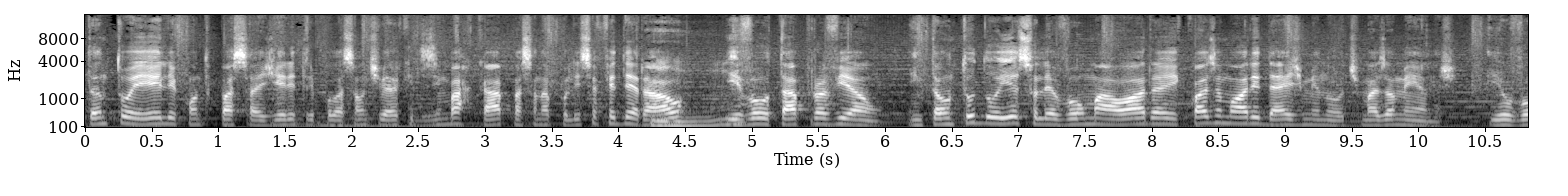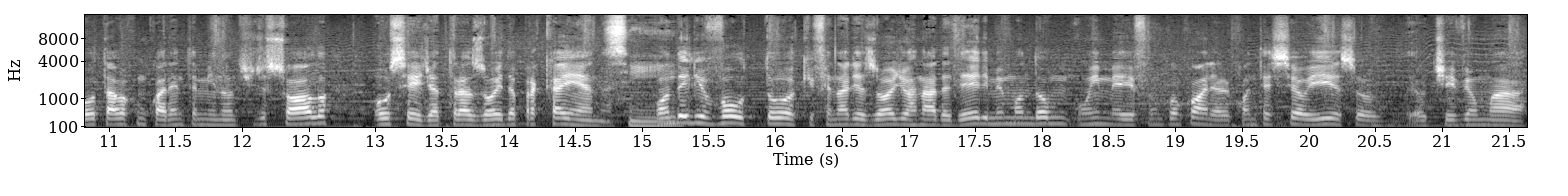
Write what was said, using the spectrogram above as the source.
tanto ele quanto o passageiro e tripulação tiveram que desembarcar, passar na Polícia Federal e voltar pro avião. Então tudo isso levou uma hora e quase uma hora e dez minutos, mais ou menos. E o voo tava com 40 minutos de solo, ou seja, atrasou a ida para Cayena. Sim. Quando ele voltou, que finalizou a jornada dele, me mandou um e-mail falando: Concone, aconteceu isso, eu tive uma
